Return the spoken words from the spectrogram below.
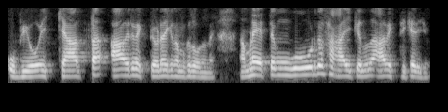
ഉപയോഗിക്കാത്ത ആ ഒരു വ്യക്തിയോടായിരിക്കും നമുക്ക് തോന്നുന്നത്. നമ്മളെ ഏറ്റവും കൂടുതൽ സഹായിക്കുന്നത് ആ വ്യക്തിക്കായിരിക്കും.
